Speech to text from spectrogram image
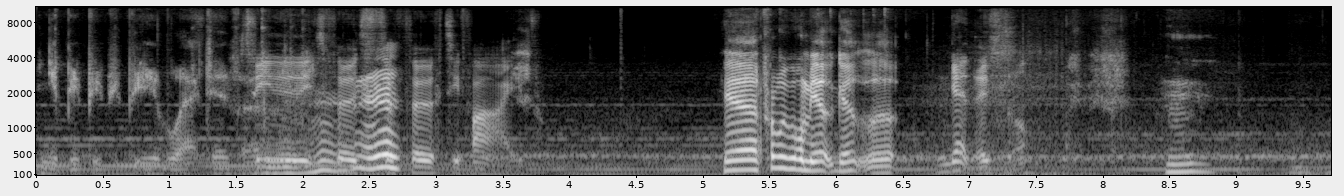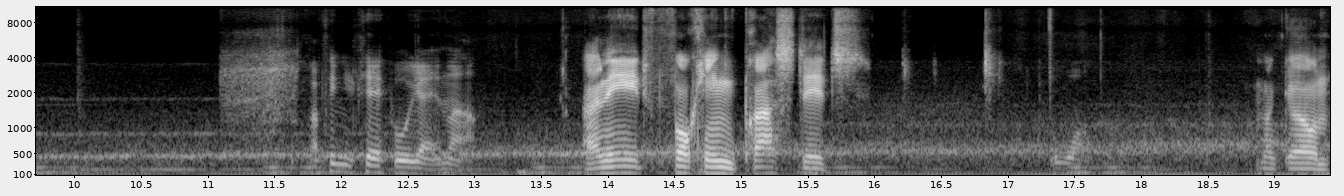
Yippee beep beep beep whatever. Seeing that it's thirty to thirty-five. Yeah, probably won't be able to get that. You can get this though. Hmm. I think you're capable of getting that. I need fucking plastids. For what? My gun.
